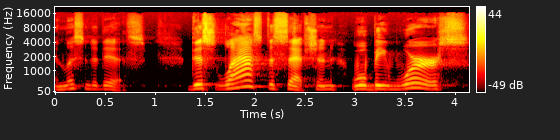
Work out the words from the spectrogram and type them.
And listen to this this last deception will be worse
